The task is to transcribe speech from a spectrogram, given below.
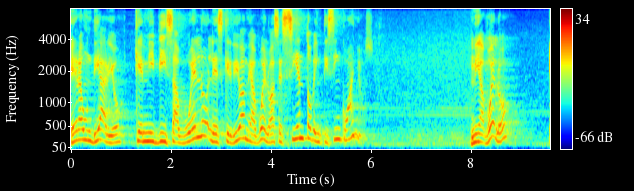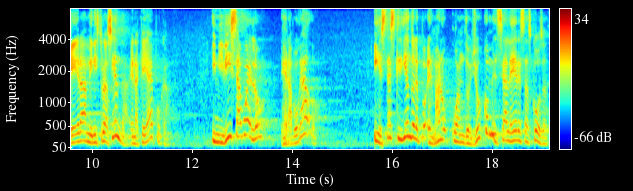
Era un diario que mi bisabuelo le escribió a mi abuelo hace 125 años. Mi abuelo era ministro de Hacienda en aquella época y mi bisabuelo era abogado. Y está escribiéndole, hermano, cuando yo comencé a leer esas cosas,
